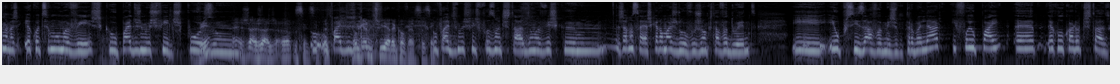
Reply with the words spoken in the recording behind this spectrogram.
Não, mas aconteceu-me uma vez que o pai dos meus filhos pôs vê? um. É, já, já, já. Sim, sim, o, pai dos... Não quero desviar a conversa. Sim. O pai dos meus filhos pôs um atestado uma vez que. Hum, já não sei, acho que era o mais novo, o João que estava doente. E eu precisava mesmo trabalhar e foi o pai a, a colocar o atestado.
